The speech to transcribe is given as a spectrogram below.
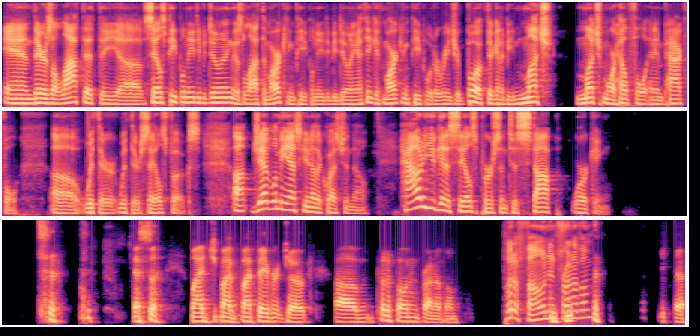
And there's a lot that the uh, salespeople need to be doing. There's a lot the marketing people need to be doing. I think if marketing people were to read your book they're going to be much much more helpful and impactful uh, with their with their sales folks. Uh, jeb let me ask you another question though. How do you get a salesperson to stop working? That's uh, my my my favorite joke. Um, put a phone in front of them. Put a phone in front of them. yeah,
